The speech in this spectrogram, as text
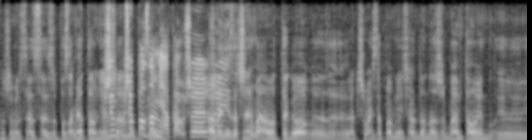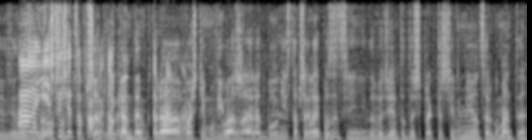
No, że Mercedes że pozamiatał, nie? Że, że, potem- pozamiatał, że... Ale że... nie zaczynamy od tego. y, Raczyłaś zapomnieć, Aldona, że byłem tą y, jedną A, z jeszcze się cofamy, przed dobra, weekendem, która właśnie mówiła, że Red Bull nie jest na przegranej pozycji. I dowiedziałem to dość praktycznie, wymieniając argumenty,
